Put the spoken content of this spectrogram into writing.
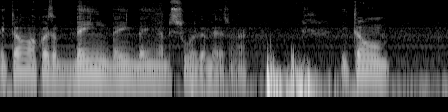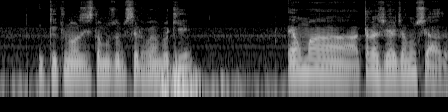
Então é uma coisa bem, bem, bem absurda mesmo. Né? Então, o que, que nós estamos observando aqui é uma tragédia anunciada.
